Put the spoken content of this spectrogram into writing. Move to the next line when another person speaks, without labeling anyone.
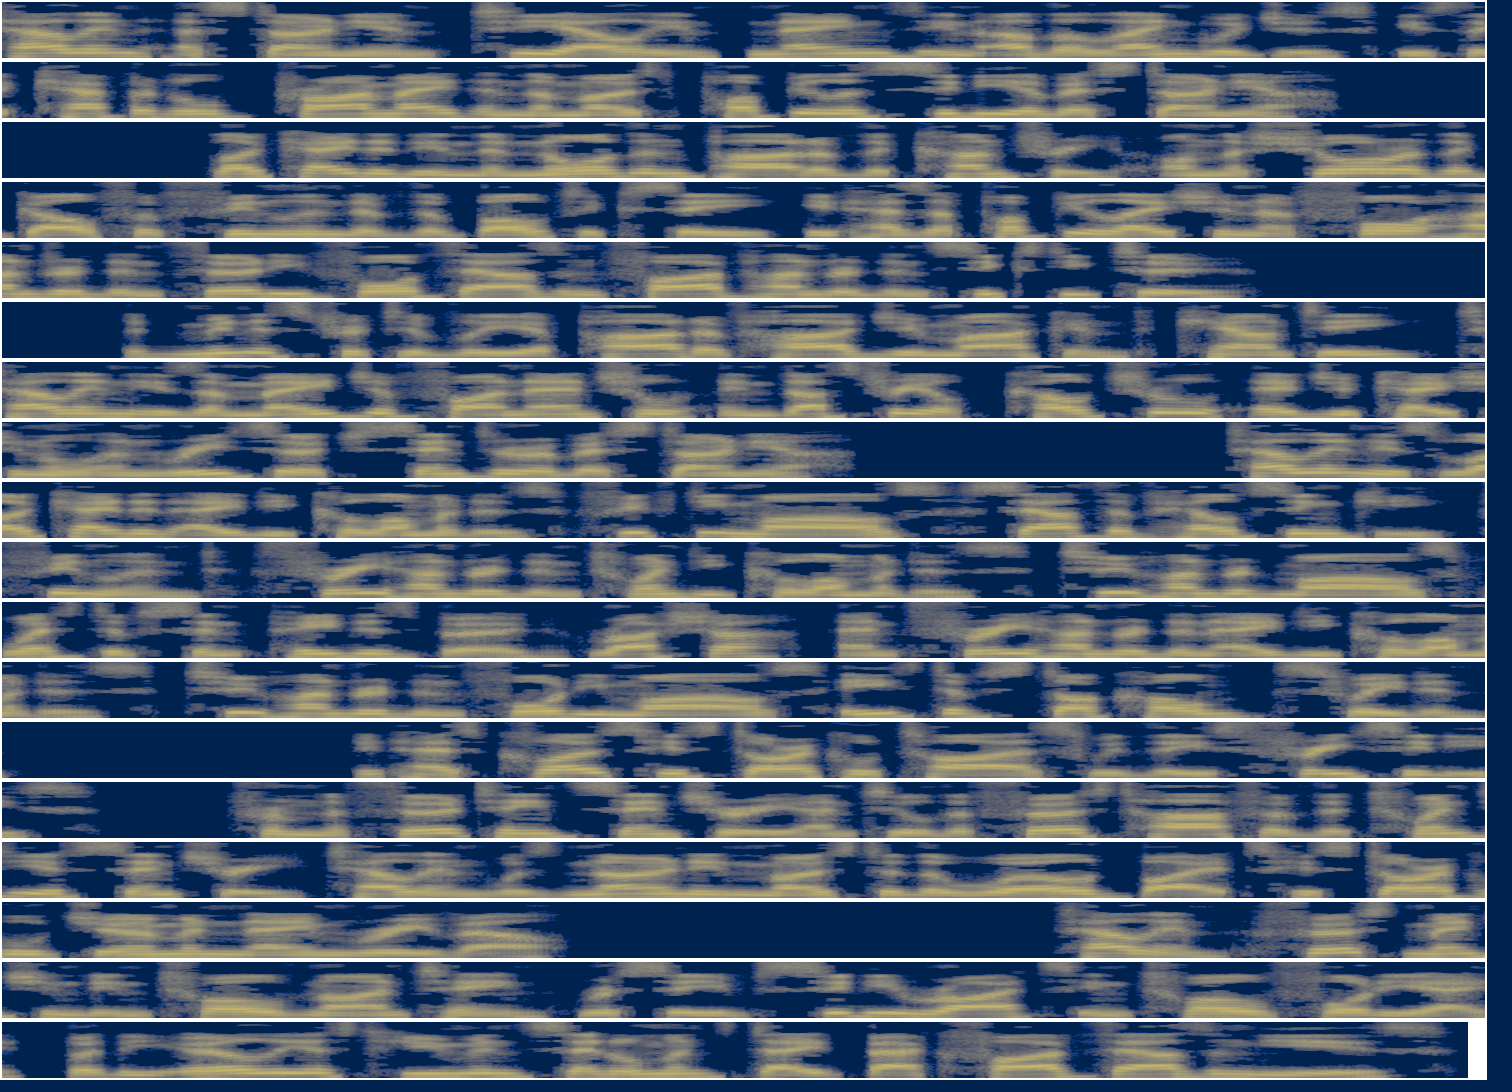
Tallinn Estonian, Tallinn, names in other languages, is the capital, primate and the most populous city of Estonia. Located in the northern part of the country, on the shore of the Gulf of Finland of the Baltic Sea, it has a population of 434,562. Administratively a part of Harjumaa County, Tallinn is a major financial, industrial, cultural, educational and research centre of Estonia. Tallinn is located 80 kilometers 50 miles south of Helsinki, Finland, 320 kilometers 200 miles west of St. Petersburg, Russia, and 380 kilometers 240 miles east of Stockholm, Sweden. It has close historical ties with these three cities. From the 13th century until the first half of the 20th century Tallinn was known in most of the world by its historical German name Reval. Tallinn, first mentioned in 1219, received city rights in 1248, but the earliest human settlements date back 5,000 years.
